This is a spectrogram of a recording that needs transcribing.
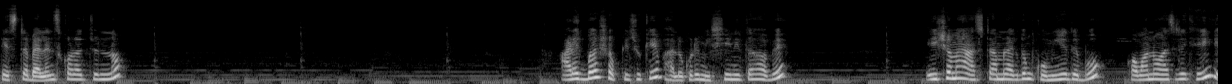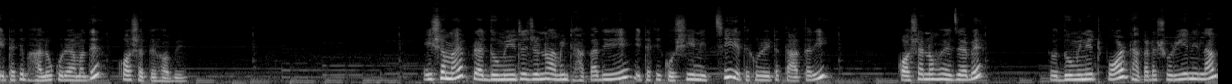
টেস্টটা ব্যালেন্স করার জন্য। আরেকবার সব কিছুকে ভালো করে মিশিয়ে নিতে হবে। এই সময় আঁচটা আমরা একদম কমিয়ে দেব। কমানো আঁচ রেখেই এটাকে ভালো করে আমাদের কষাতে হবে। এই সময় প্রায় দু মিনিটের জন্য আমি ঢাকা দিয়ে এটাকে কষিয়ে নিচ্ছি। এতে করে এটা তাড়াতাড়ি কষানো হয়ে যাবে। তো দু মিনিট পর ঢাকাটা সরিয়ে নিলাম।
